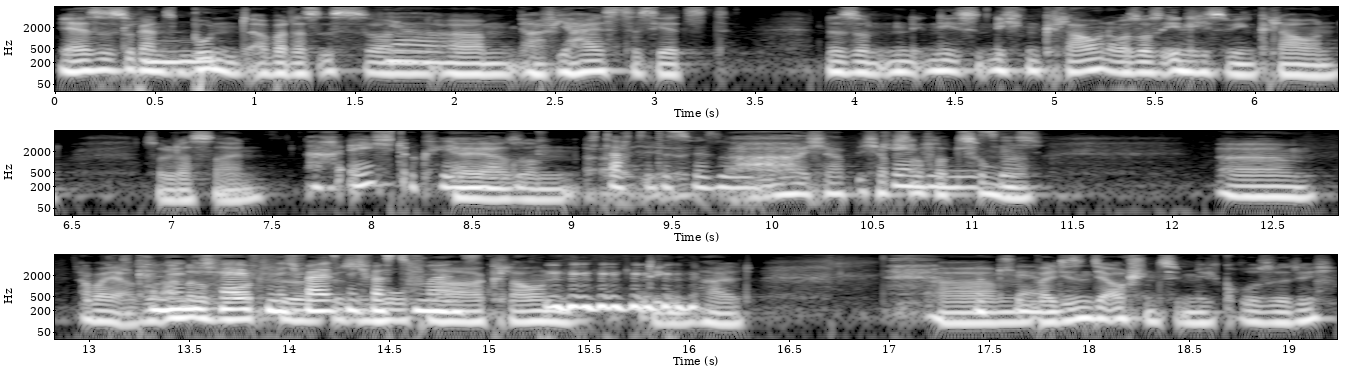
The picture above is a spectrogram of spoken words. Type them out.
Ja, es ist so ganz bunt, aber das ist so ein, Ja. ähm, ach, wie heißt das jetzt? Ne, so ein, nicht, nicht ein Clown, aber sowas ähnliches wie ein Clown soll das sein. Ach echt? Okay. Ja, ja, so ein. ich dachte, das wäre so. Ah, ich, hab, ich hab's auf der Zunge. Ähm, aber ja, Ich so kann ein anderes nicht helfen, Wort ich für, weiß für nicht, so was du meinst. Clown-Ding halt. Ähm, Okay. Weil die sind ja auch schon ziemlich gruselig,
